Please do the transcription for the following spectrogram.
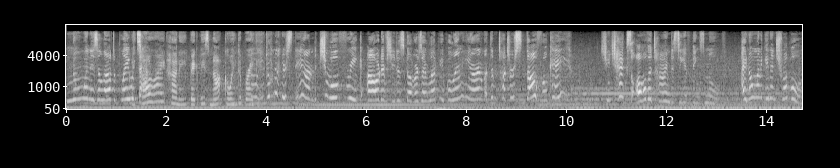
No one is allowed to play with It's that. It's all right, honey. Bigby's not going to break No, you don't understand. She will freak out if she discovers I've let people in here and let them touch her stuff, okay? She checks all the time to see if things move. I don't want to get in trouble.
